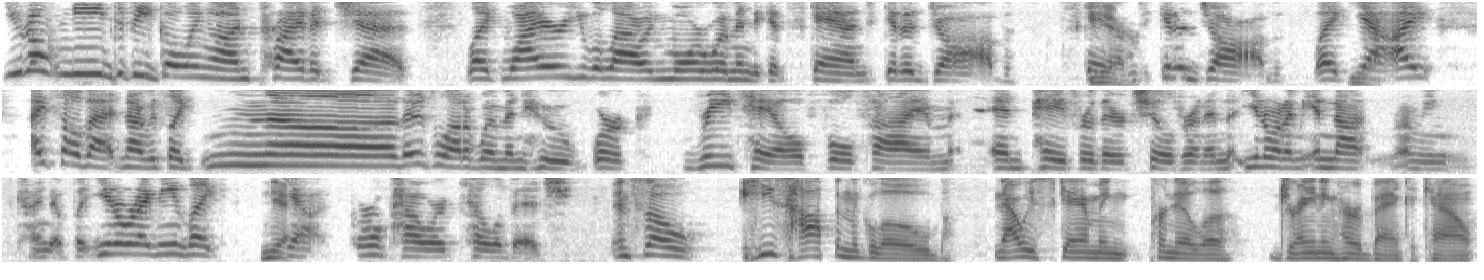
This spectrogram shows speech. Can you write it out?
you don't need to be going on private jets. Like why are you allowing more women to get scanned, get a job, scammed, yeah. get a job? Like yeah. yeah, I I saw that and I was like, "No, there's a lot of women who work retail full time and pay for their children and you know what I mean? And not I mean kind of but you know what I mean? Like yeah, yeah girl power tell a bitch. And so he's hopping the globe. Now he's scamming Pernilla draining her bank account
